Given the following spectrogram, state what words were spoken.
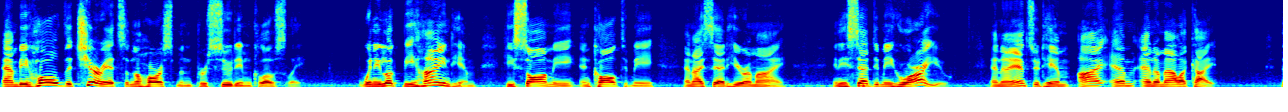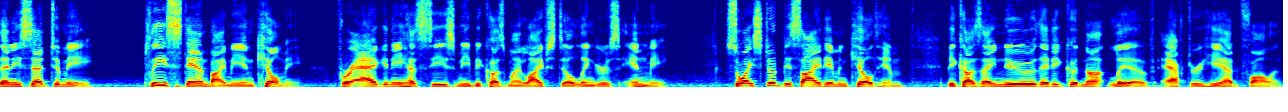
and behold, the chariots and the horsemen pursued him closely. When he looked behind him, he saw me and called to me, and I said, Here am I. And he said to me, Who are you? And I answered him, I am an Amalekite. Then he said to me, Please stand by me and kill me, for agony has seized me because my life still lingers in me. So I stood beside him and killed him, because I knew that he could not live after he had fallen.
